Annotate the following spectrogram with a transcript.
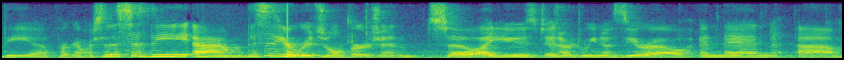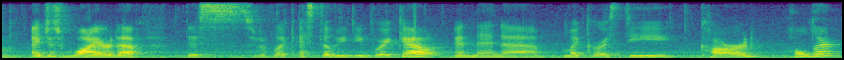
the uh, programmer. So this is the um, this is the original version. So I used an Arduino Zero, and then um, I just wired up this sort of like SWD breakout, and then a micro SD card holder.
